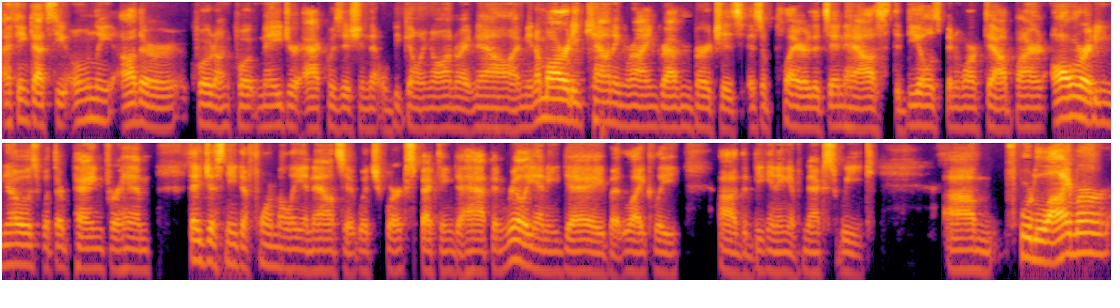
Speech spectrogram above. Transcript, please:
I think that's the only other quote unquote major acquisition that will be going on right now. I mean, I'm already counting Ryan Gravenberch as, as a player that's in house. The deal has been worked out. Bayern already knows what they're paying for him. They just need to formally announce it, which we're expecting to happen really any day, but likely uh, the beginning of next week. Um, for Laimer,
